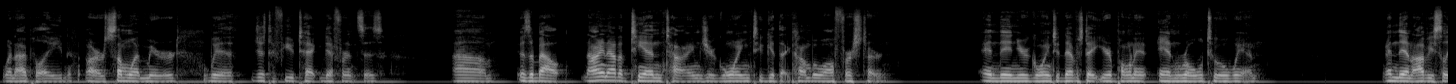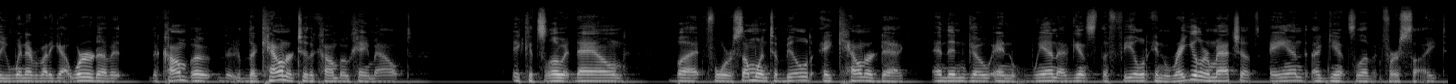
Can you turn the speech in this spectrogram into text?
when I played or somewhat mirrored with just a few tech differences um, is about 9 out of 10 times you're going to get that combo off first turn and then you're going to devastate your opponent and roll to a win. And then obviously when everybody got word of it, the combo the, the counter to the combo came out. It could slow it down, but for someone to build a counter deck and then go and win against the field in regular matchups and against Love at First Sight,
